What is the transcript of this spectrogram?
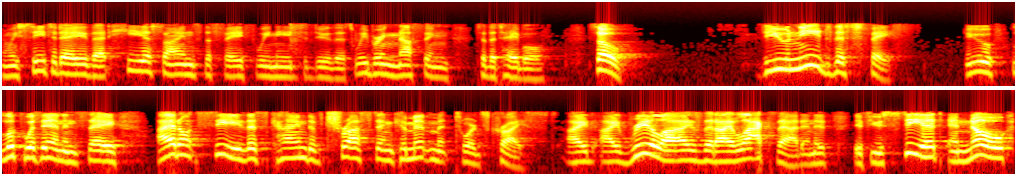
And we see today that He assigns the faith we need to do this. We bring nothing to the table. So, do you need this faith? Do you look within and say, I don't see this kind of trust and commitment towards Christ? I, I realize that I lack that. And if, if you see it and know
